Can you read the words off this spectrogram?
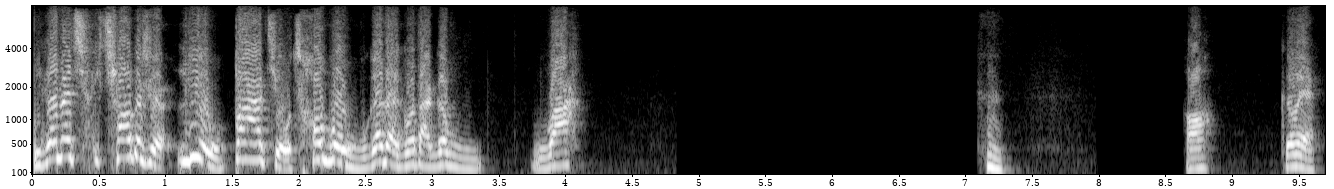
你刚才敲敲的是六八九，超过五个的给我打个五五八。哼，好，各位，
